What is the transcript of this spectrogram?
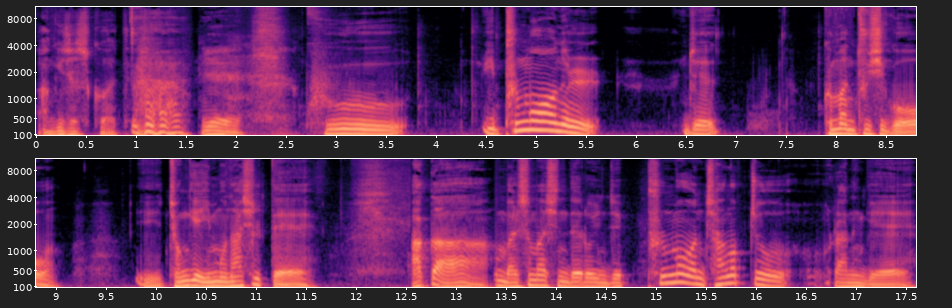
안 계셨을 것 같아요. 예. 그, 이 풀무원을 이제 그만두시고 이 정계 입문하실 때 아까 말씀하신 대로 이제 풀무원 창업주라는 게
